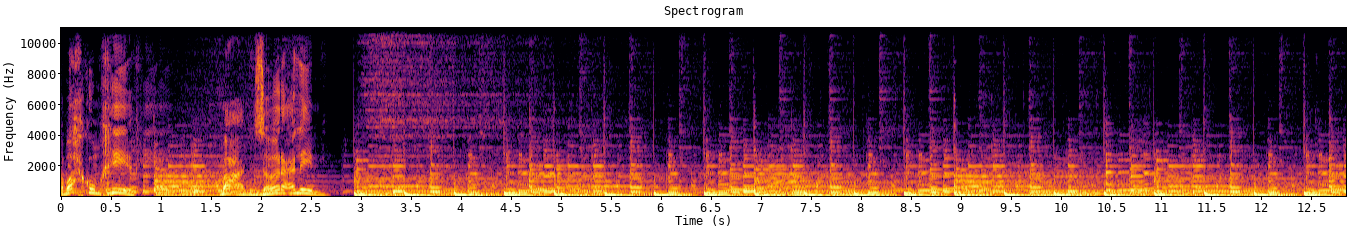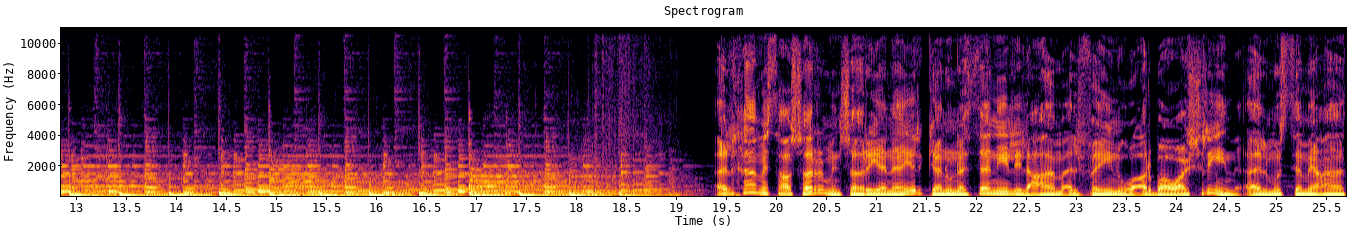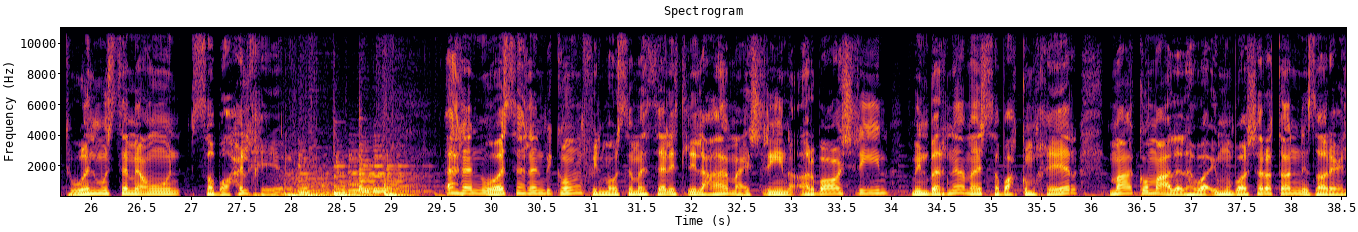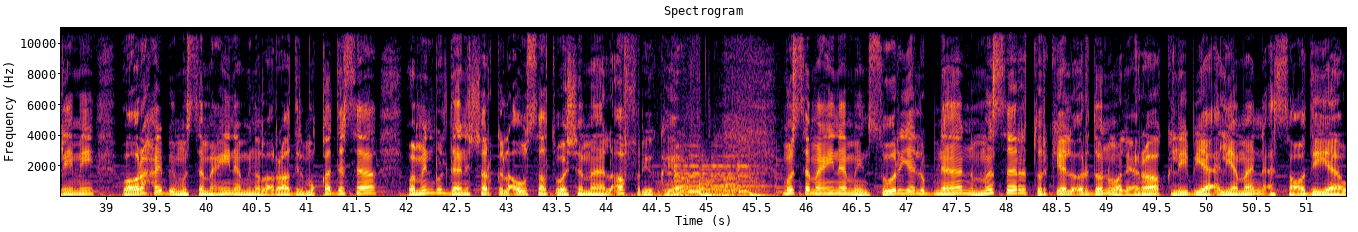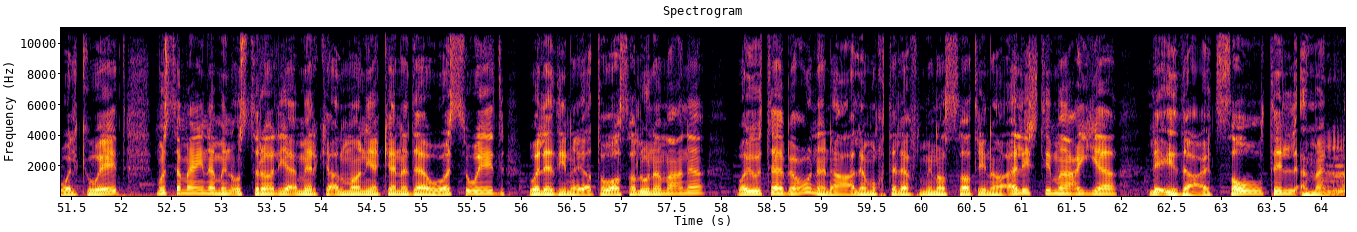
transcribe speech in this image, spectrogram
صباحكم خير مع نزار عليمي. الخامس عشر من شهر يناير كانون الثاني للعام 2024 المستمعات والمستمعون صباح الخير. أهلا وسهلا بكم في الموسم الثالث للعام 2024 من برنامج صباحكم خير معكم على الهواء مباشرة نزار عليمي وأرحب بمستمعين من الأراضي المقدسة ومن بلدان الشرق الأوسط وشمال أفريقيا. مستمعين من سوريا لبنان مصر تركيا الأردن والعراق ليبيا اليمن السعودية والكويت مستمعين من أستراليا أمريكا ألمانيا كندا والسويد والذين يتواصلون معنا ويتابعوننا على مختلف منصاتنا الاجتماعية لإذاعة صوت الأمل.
